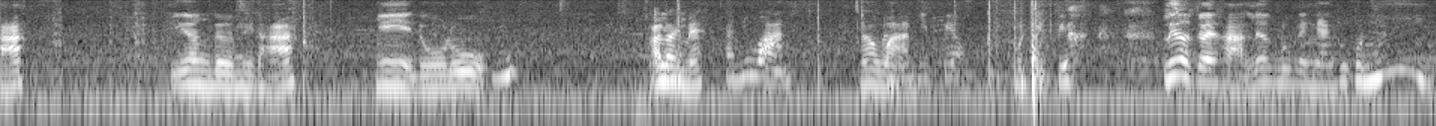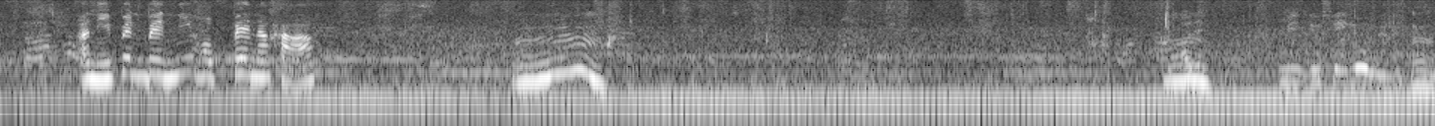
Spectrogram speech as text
คะพี่เอื้องเดินสิคะนี่ดูลูกอร่อยไหมอันนี้หวานน่าหวานอัเปรี้ยวเมื่อกี้เปรี้ยวเลือกเลยค่ะ เลือกลูกแดงๆทุกคนนี่ อันนี้เป็นเบนนี่ฮอปเป้นะคะ อืมอืมมีอยู่สี่ลูกอยู่อืม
